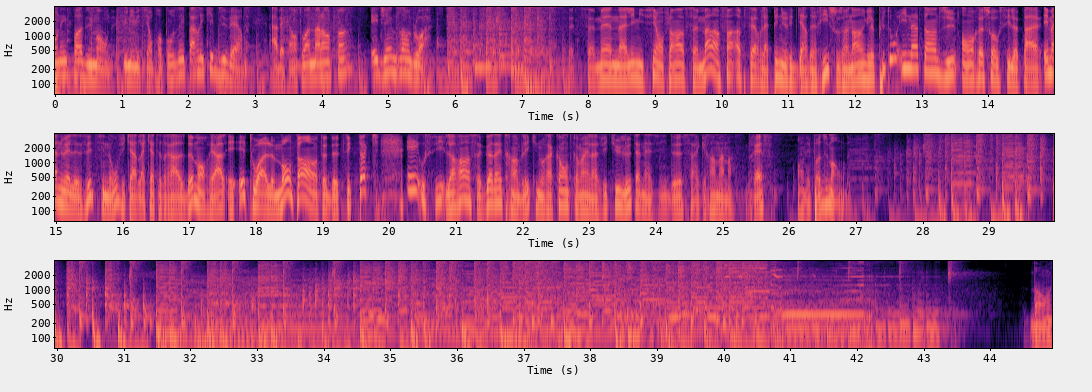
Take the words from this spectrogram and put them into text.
On n'est pas du monde, une émission proposée par l'équipe du Verbe, avec Antoine Malenfant et James Langlois. Cette semaine, à l'émission, Florence Malenfant observe la pénurie de garderies sous un angle plutôt inattendu. On reçoit aussi le père Emmanuel Zétino, vicaire de la cathédrale de Montréal et étoile montante de TikTok, et aussi Laurence Godin-Tremblay qui nous raconte comment elle a vécu l'euthanasie de sa grand-maman. Bref, on n'est pas du monde.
